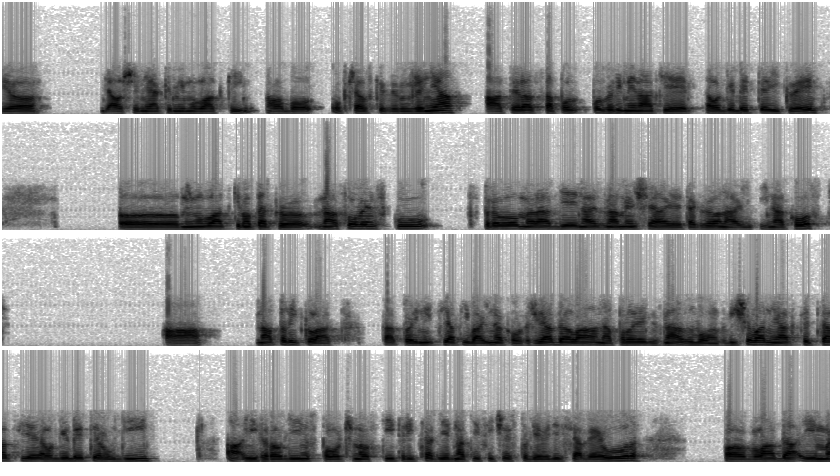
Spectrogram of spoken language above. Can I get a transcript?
ďalšie nejaké mimovládky alebo občanské združenia. A teraz sa po, pozrime na tie LGBTIQ mimovládky. No tak e, na Slovensku v prvom rade najznámejšia je tzv. inakosť. A napríklad táto iniciatíva inakosť žiadala na projekt s názvom Zvyšovanie akceptácie LGBT ľudí a ich rodín v spoločnosti 31 690 eur. Vláda im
